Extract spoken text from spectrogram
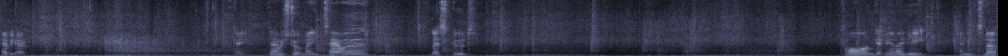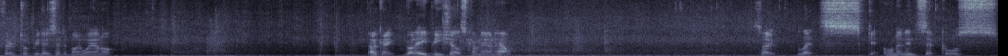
there we go. Okay, damage to a main tower, less good. Come on, get me an ID. I need to know if there are torpedoes headed my way or not. Okay, got AP shells coming out now. So, let's get on an inset course.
